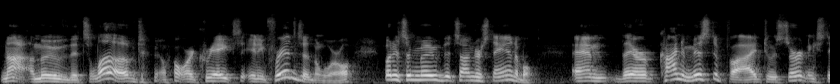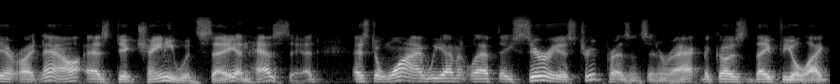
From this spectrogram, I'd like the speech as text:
Not a move that's loved or creates any friends in the world, but it's a move that's understandable. And they're kind of mystified to a certain extent right now, as Dick Cheney would say and has said, as to why we haven't left a serious troop presence in Iraq because they feel like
